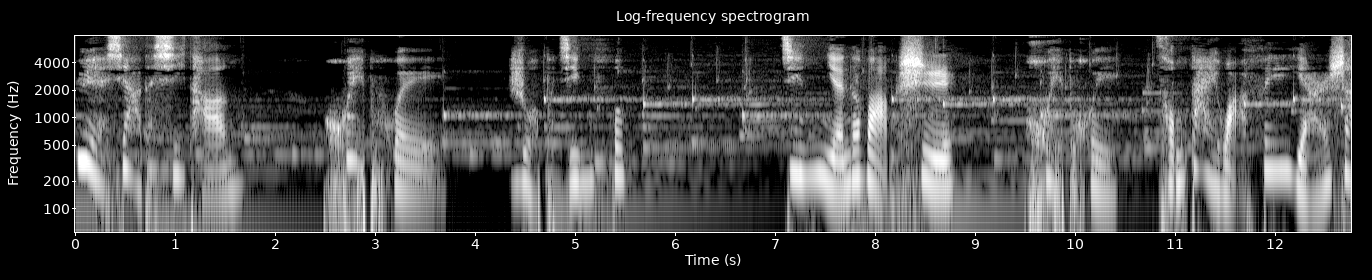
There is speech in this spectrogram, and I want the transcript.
月下的西塘会不会弱不禁风？今年的往事会不会从黛瓦飞檐上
